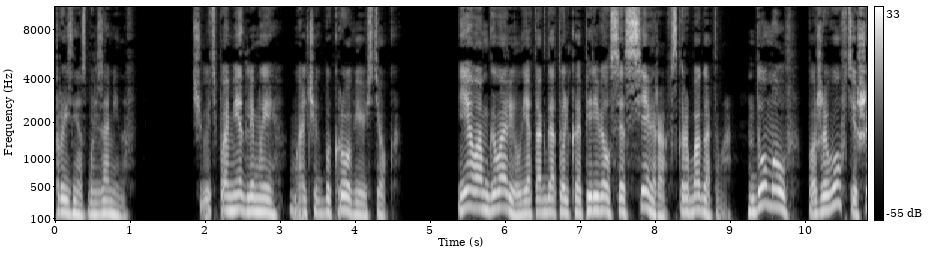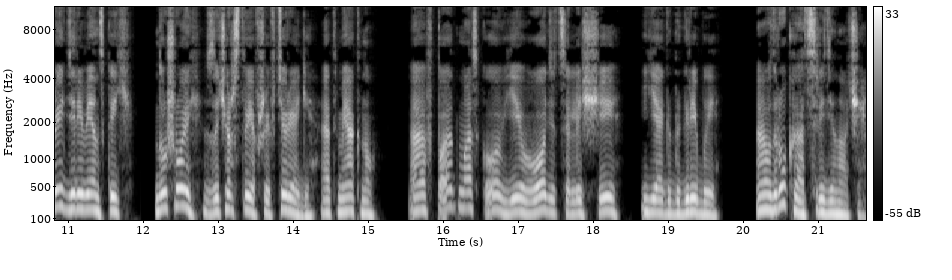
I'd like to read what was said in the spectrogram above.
произнес Бальзаминов. Чуть помедлим мальчик бы кровью истек. Я вам говорил, я тогда только перевелся с севера, в Скоробогатого. Думал, поживу в тиши деревенской, душой зачерствевшей в тюряге, отмякну. А в Подмосковье водятся лещи, ягоды, грибы. А вдруг ад среди ночи?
